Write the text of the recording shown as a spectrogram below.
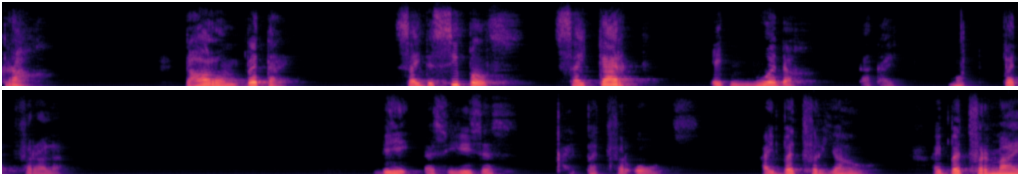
krag. Daarom bid hy. Sy disippels, sy kerk het nodig dat hy moet bid vir hulle. Wie is Jesus? Hy bid vir ons. Hy bid vir jou. Hy bid vir my.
